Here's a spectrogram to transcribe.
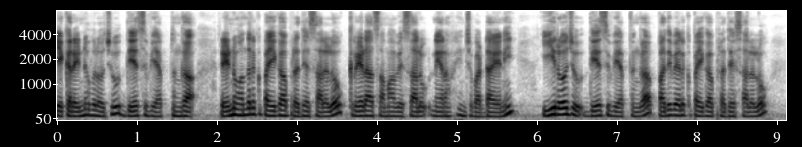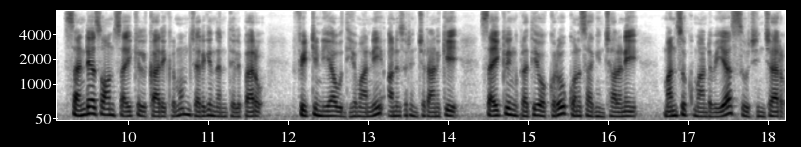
ఇక రెండవ రోజు దేశవ్యాప్తంగా రెండు వందలకు పైగా ప్రదేశాలలో క్రీడా సమావేశాలు నిర్వహించబడ్డాయని ఈ రోజు దేశవ్యాప్తంగా పదివేలకు పైగా ప్రదేశాలలో సండే ఆన్ సైకిల్ కార్యక్రమం జరిగిందని తెలిపారు. ఫిట్ ఇండియా ఉద్యమాన్ని అనుసరించడానికి సైక్లింగ్ ప్రతి ఒక్కరూ కొనసాగించాలని మన్సుఖ్ మాండవీయ సూచించారు.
